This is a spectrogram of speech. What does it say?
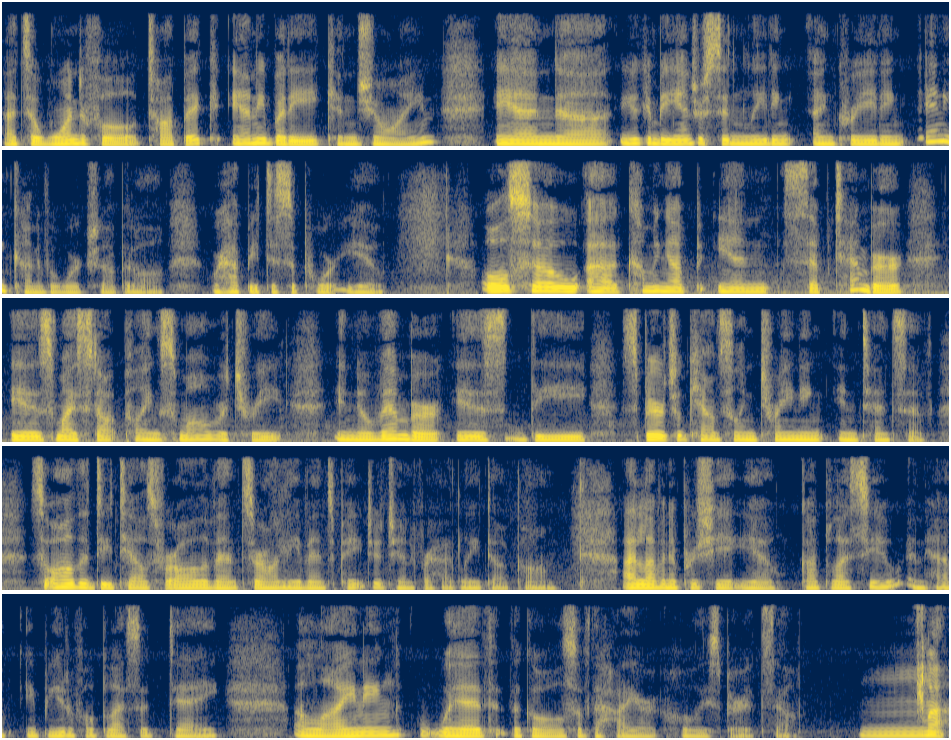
That's a wonderful topic. Anybody can join, and uh, you can be interested in leading and creating any kind of a workshop at all. We're happy to support you. Also, uh, coming up in September is my Stop Playing Small retreat. In November is the Spiritual Counseling Training Intensive. So, all the details for all events are on the events page at jenniferhadley.com. I love and appreciate you. God bless you and have a beautiful, blessed day aligning with the goals of the higher Holy Spirit self. Mwah.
